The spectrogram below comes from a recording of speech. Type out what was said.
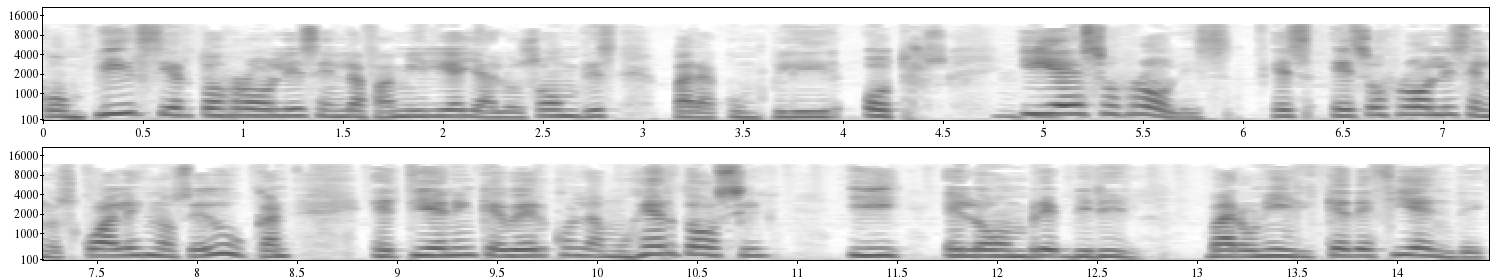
cumplir ciertos roles en la familia y a los hombres para cumplir otros. Y esos roles, es, esos roles en los cuales nos educan, eh, tienen que ver con la mujer dócil y el hombre viril, varonil, que defiende,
